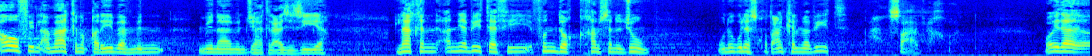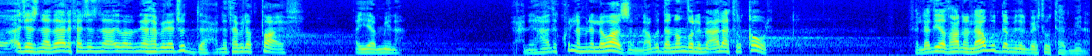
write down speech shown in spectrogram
أو في الأماكن القريبة من منى من جهة العزيزية. لكن أن يبيت في فندق خمس نجوم ونقول يسقط عنك المبيت صعب يا أخوان. وإذا أجزنا ذلك أجزنا أيضا أن يذهب إلى جدة أن يذهب إلى الطائف أيام منى. يعني هذا كله من اللوازم لابد أن ننظر لمآلات القول. فالذي يظهر لا بد من البيتوتة بمنى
